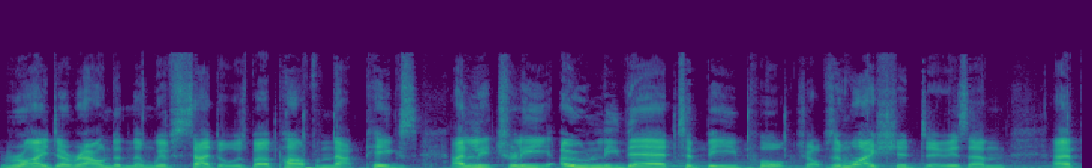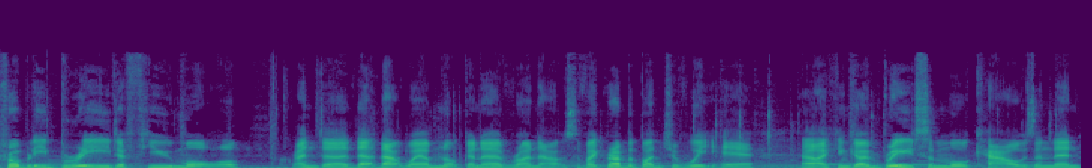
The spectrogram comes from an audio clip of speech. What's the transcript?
ride around on them with saddles. But apart from that, pigs are literally only there to be pork chops. And what I should do is um uh, probably breed a few more and uh, that, that way I'm not going to run out. So if I grab a bunch of wheat here, uh, I can go and breed some more cows and then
